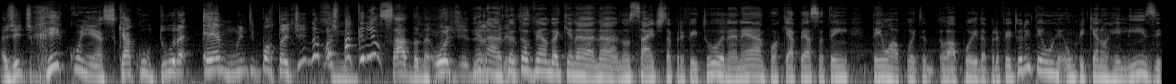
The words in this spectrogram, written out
a gente reconhece que a cultura é muito importante, ainda mais para a criançada, né? Hoje, Renato, eu tô vendo aqui na- na- no site da prefeitura, né? Porque a peça tem, tem um apoio, o apoio da prefeitura e tem um, um pequeno release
